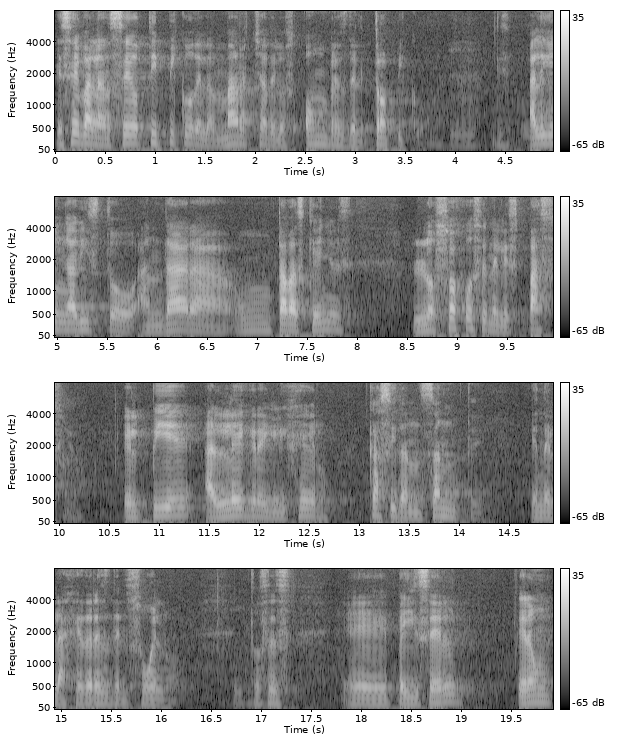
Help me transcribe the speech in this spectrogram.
ese balanceo típico de la marcha de los hombres del trópico. ¿Alguien ha visto andar a un tabasqueño? Es los ojos en el espacio, el pie alegre y ligero, casi danzante, en el ajedrez del suelo. Entonces, eh, Pellicer era un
